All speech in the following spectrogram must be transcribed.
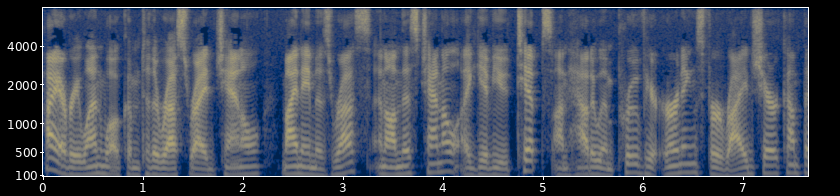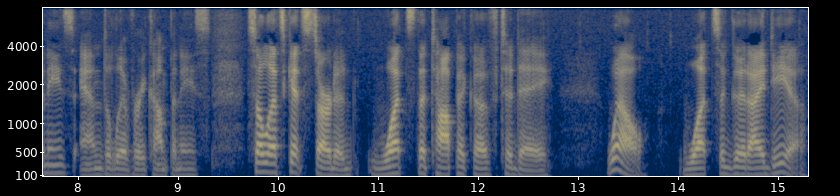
Hi everyone, welcome to the Russ Ride channel. My name is Russ, and on this channel I give you tips on how to improve your earnings for rideshare companies and delivery companies. So let's get started. What's the topic of today? Well, what's a good idea?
